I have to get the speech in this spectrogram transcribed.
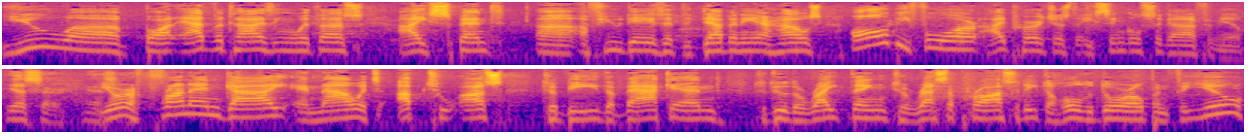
You uh, bought advertising with us. I spent uh, a few days at the Debonaire House, all before I purchased a single cigar from you. Yes, sir. Yes, You're a front end guy, and now it's up to us to be the back end, to do the right thing, to reciprocity, to hold the door open for you.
